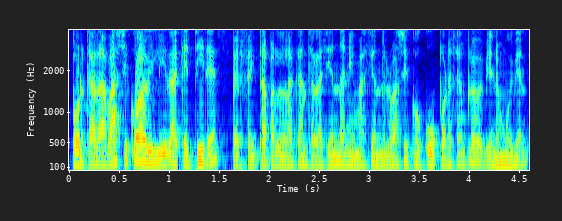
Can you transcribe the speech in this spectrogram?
por cada básico habilidad que tires, perfecta para la cancelación de animación del básico Q, por ejemplo, viene muy bien.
